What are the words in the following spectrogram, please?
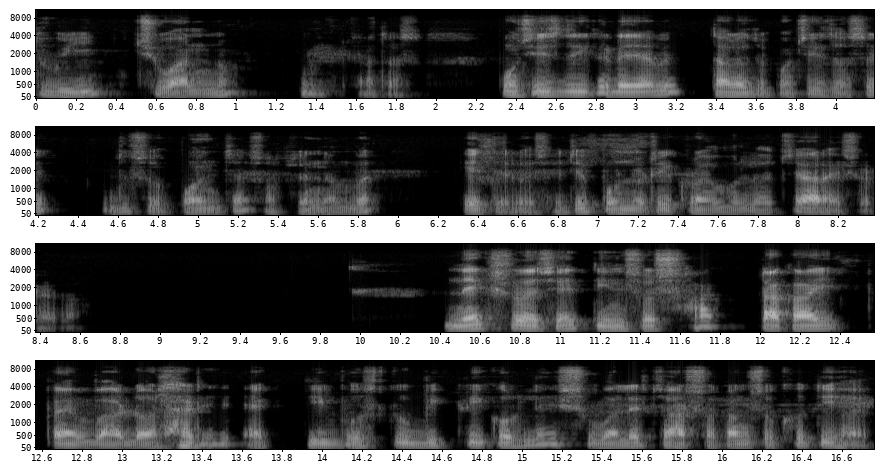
দুই, চুয়ান্ন সাতাশ। পঁচিশ দিয়ে কেটে যাবে, তাহলে হচ্ছে পঁচিশ দশে দুশো পঞ্চাশ অপশন নাম্বার এতে রয়েছে যে পণ্যটির ক্রয় মূল্য হচ্ছে আড়াইশো টাকা। নেক্সট রয়েছে তিনশো ষাট টাকায় বা ডলারে একটি বস্তু বিক্রি করলে সুবালের চার শতাংশ ক্ষতি হয়।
